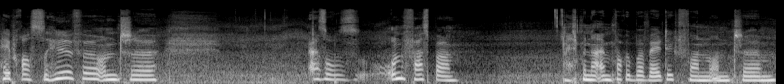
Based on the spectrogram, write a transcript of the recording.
hey, brauchst du Hilfe und äh, also unfassbar. Ich bin da einfach überwältigt von und ähm,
